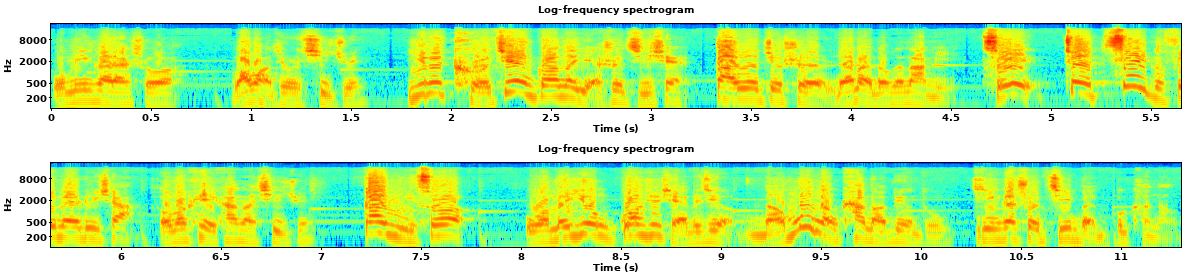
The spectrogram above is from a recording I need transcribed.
我们应该来说，往往就是细菌，因为可见光的衍射极限大约就是两百多个纳米，所以在这个分辨率下，我们可以看到细菌。但你说我们用光学显微镜能不能看到病毒？应该说基本不可能。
